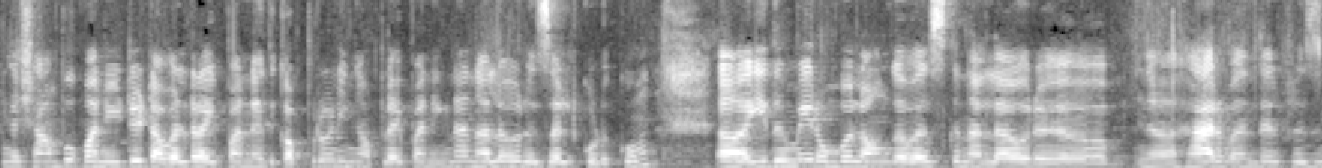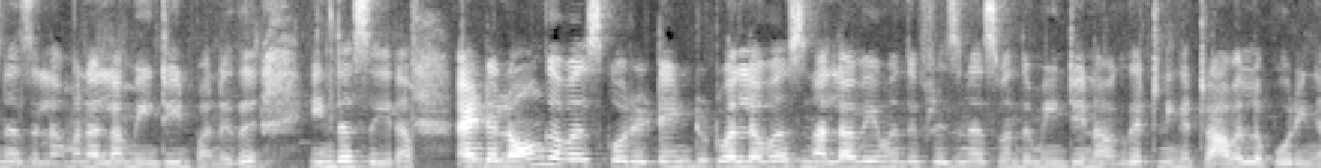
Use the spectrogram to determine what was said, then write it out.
நீங்கள் ஷாம்பு பண்ணிவிட்டு டவல் ட்ரை பண்ணதுக்கப்புறம் நீங்கள் அப்ளை பண்ணிங்கன்னா நல்ல ஒரு ரிசல்ட் கொடுக்கும். Uh, இதுவுமே ரொம்ப லாங் ஹவர்ஸ்க்கு நல்ல ஒரு uh, ஹேர் வந்து ஃப்ரிஸ்னஸ் இல்லாமல் நல்லா மெயின்டைன் பண்ணுது இந்த சீரம் அண்ட் லாங் ஹவர்ஸ்க்கு ஒரு டென் டு டுவெல் ஹவர்ஸ் நல்லாவே வந்து ஃப்ரிஸ்னஸ் வந்து மெயின்டைன் ஆகுது. நீங்கள் ட்ராவலில் போகிறீங்க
